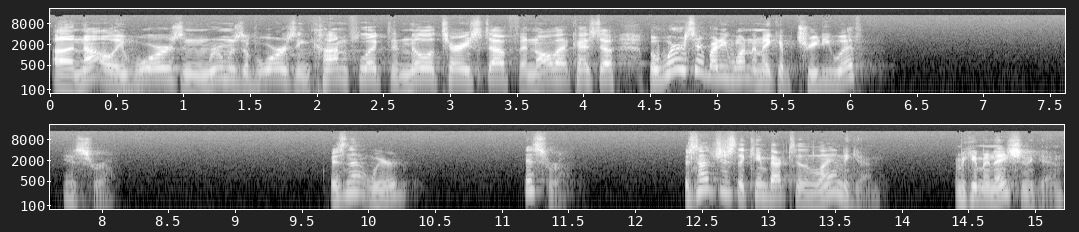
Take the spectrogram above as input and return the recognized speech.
uh, not only wars and rumors of wars and conflict and military stuff and all that kind of stuff, but where's everybody wanting to make a treaty with? Israel. Isn't that weird? Israel. It's not just they came back to the land again and became a nation again,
